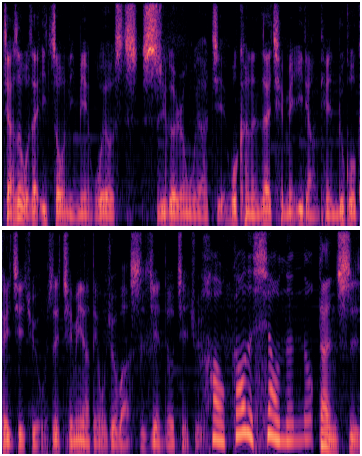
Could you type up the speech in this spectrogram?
假设我在一周里面，我有十十个任务要解，我可能在前面一两天，如果可以解决，我在前面一两天我就把十件都解决。好高的效能哦！但是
